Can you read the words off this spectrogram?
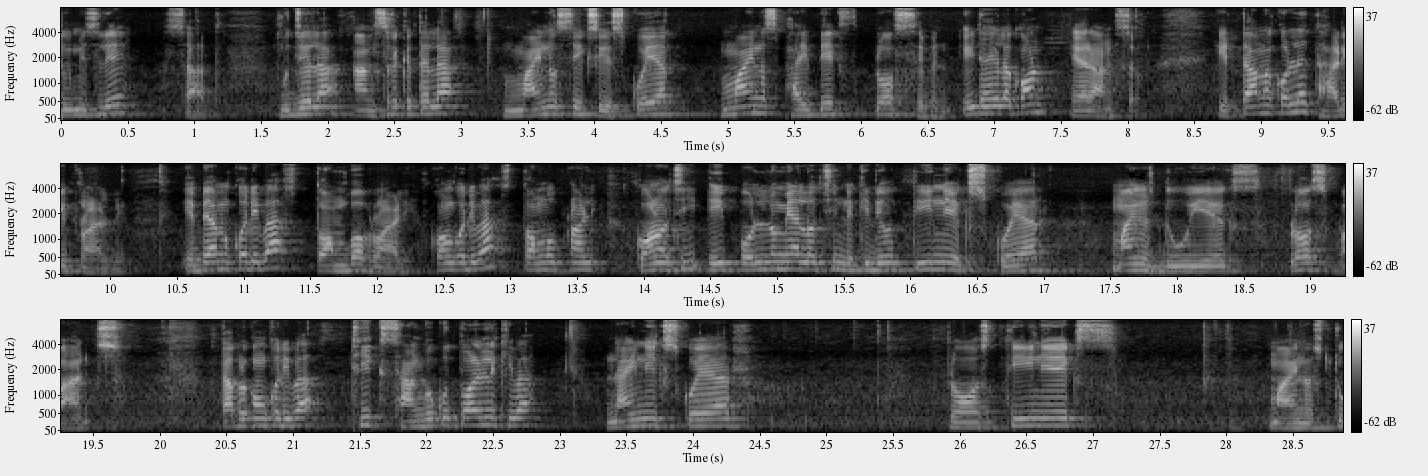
ଦୁଇ ମିଶିଲେ ସାତ ବୁଝିଗଲା ଆନ୍ସର୍ କେତେ ହେଲା minus six x square minus five x plus seven ଏଇଟା ହେଇଗଲା କ'ଣ ଏହାର ଆନ୍ସର୍ ଏଟା ଆମେ କଲେ ଧାଡ଼ି ପ୍ରଣାଳୀରେ ଏବେ ଆମେ କରିବା ସ୍ତମ୍ଭ ପ୍ରଣାଳୀ କ'ଣ କରିବା ସ୍ତମ୍ଭ ପ୍ରଣାଳୀ କ'ଣ ଅଛି ଏଇ ପଲିନୋମିଆଲ୍ ଅଛି ଲେଖିଦିଅ ତିନି ଏକ୍ସ ସ୍କୋୟାର୍ ମାଇନସ୍ ଦୁଇ ଏକ୍ସ ପ୍ଲସ୍ ପାଞ୍ଚ ତାପରେ କ'ଣ କରିବା ଠିକ୍ ସାଙ୍ଗକୁ ତଳେ ଲେଖିବା নাইন এক্স স্কোয়ার प्लस तीन एक्स माइनस टू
